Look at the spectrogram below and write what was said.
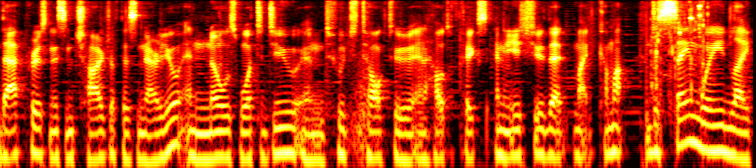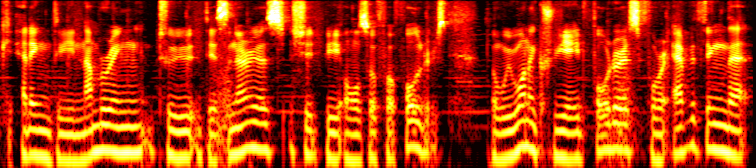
That person is in charge of the scenario and knows what to do and who to talk to and how to fix any issue that might come up. The same way like adding the numbering to the scenarios should be also for folders. So we want to create folders for everything that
